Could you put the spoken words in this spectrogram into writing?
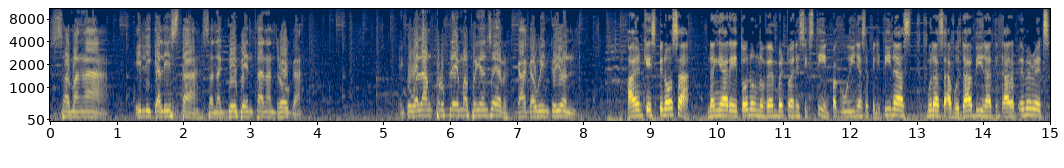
sa mga illegalista sa nagbebenta ng droga. Eh, kung walang problema po yun, sir, gagawin ko yun. Ayon kay Espinosa, nangyari ito noong November 2016 pag-uwi niya sa Pilipinas mula sa Abu Dhabi, United Arab Emirates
